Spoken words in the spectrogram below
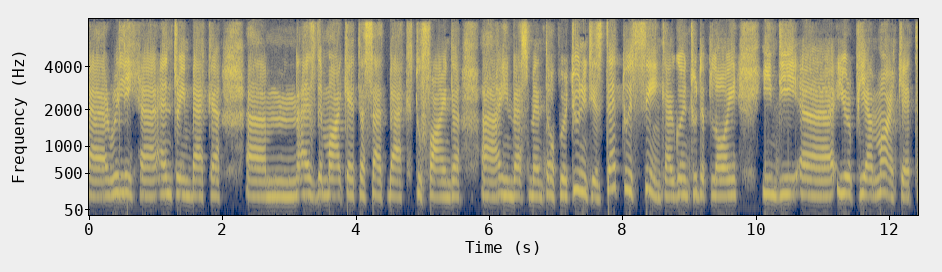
really entering back um, as the market sat back to find investment opportunities opportunities that we think are going to deploy in the uh, European market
